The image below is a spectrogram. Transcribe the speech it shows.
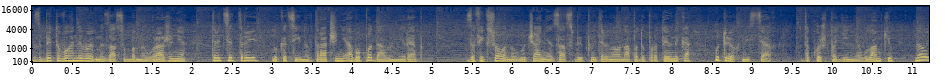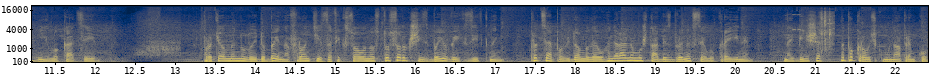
збито вогневими засобами ураження, 33 локаційно втрачені або подавлені РЕП. Зафіксовано влучання засобів повітряного нападу противника у трьох місцях, а також падіння уламків на одній локації. Протягом минулої доби на фронті зафіксовано 146 бойових зіткнень. Про це повідомили у Генеральному штабі Збройних сил України. Найбільше на Покровському напрямку.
